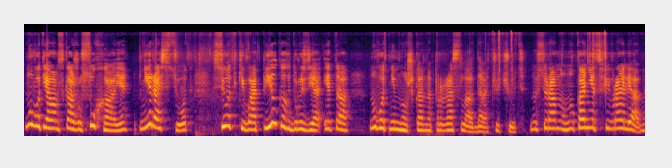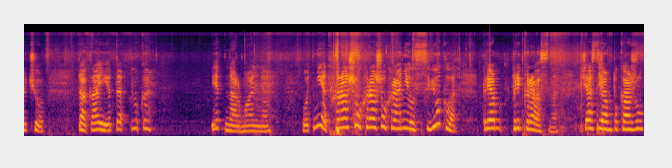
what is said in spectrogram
Ну вот я вам скажу, сухая, не растет. Все-таки в опилках, друзья, это, ну вот немножко она проросла, да, чуть-чуть. Но все равно, ну конец февраля, ну что. Так, а это, ну-ка, это нормальная. Вот, нет, хорошо, хорошо хранилась свекла, прям прекрасно. Сейчас я вам покажу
